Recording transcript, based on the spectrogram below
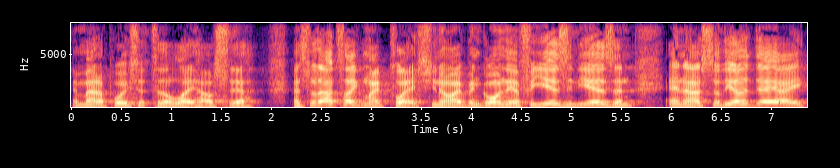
in Mattapoisett to the lighthouse there. And so that's like my place. You know, I've been going there for years and years. And, and uh, so the other day, I,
